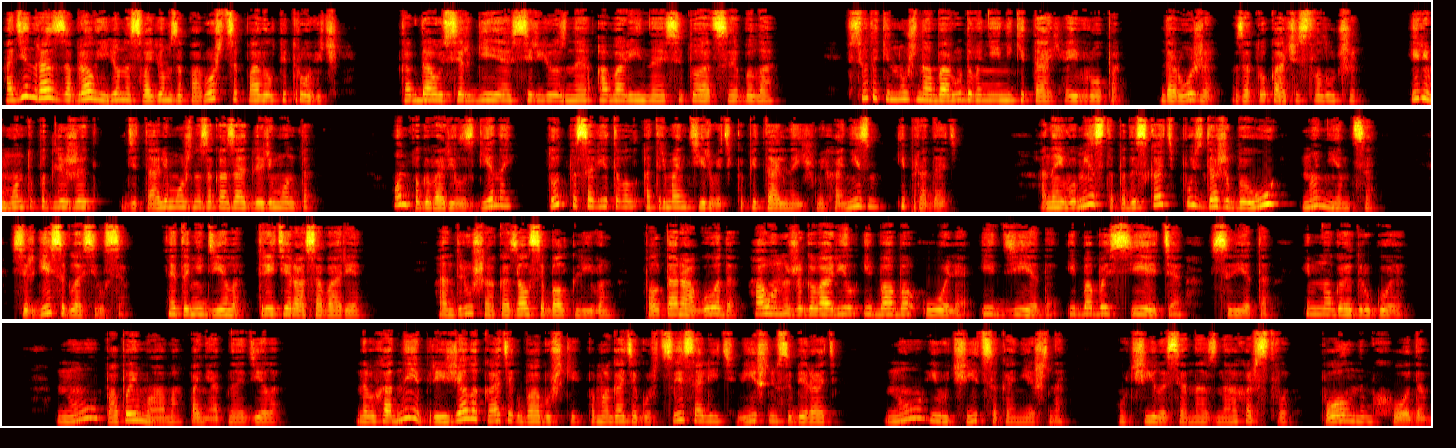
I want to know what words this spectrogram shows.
Один раз забрал ее на своем запорожце Павел Петрович, когда у Сергея серьезная аварийная ситуация была. Все-таки нужно оборудование не Китай, а Европа. Дороже, зато качество лучше. И ремонту подлежит, детали можно заказать для ремонта. Он поговорил с Геной, тот посоветовал отремонтировать капитально их механизм и продать. А на его место подыскать пусть даже БУ, но немца. Сергей согласился. Это не дело, третий раз авария. Андрюша оказался болтливым. Полтора года, а он уже говорил и баба Оля, и деда, и баба Сетя, Света, и многое другое. Ну, папа и мама, понятное дело. На выходные приезжала Катя к бабушке, помогать огурцы солить, вишню собирать. Ну, и учиться, конечно. Училась она знахарству полным ходом.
